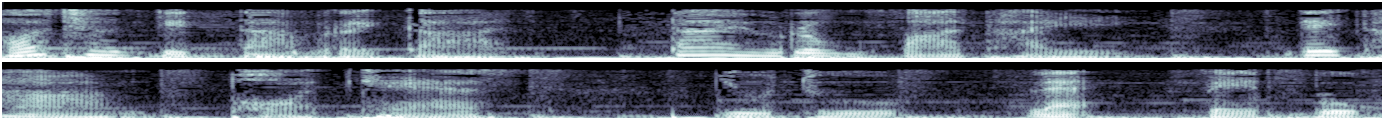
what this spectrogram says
ขอเชิญติดตามรายการใต้ร่มฟ้าไทย ได้ทางพอดแคสต์ YouTube และ Facebook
